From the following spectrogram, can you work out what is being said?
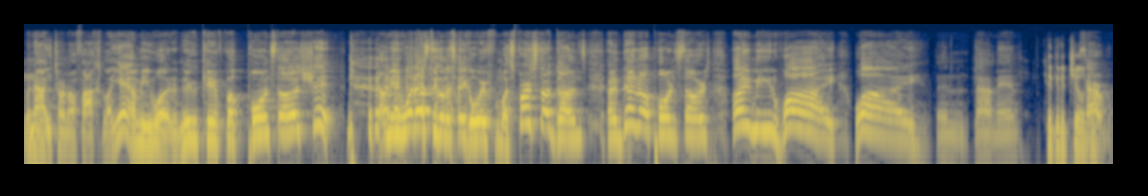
But now hmm. you turn on Fox, be like, yeah, I mean, what? A nigga can't fuck porn stars? Shit. I mean, what else they gonna take away from us? First our guns, and then our porn stars. I mean, why? Why? And nah, man, think of the children. terrible.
